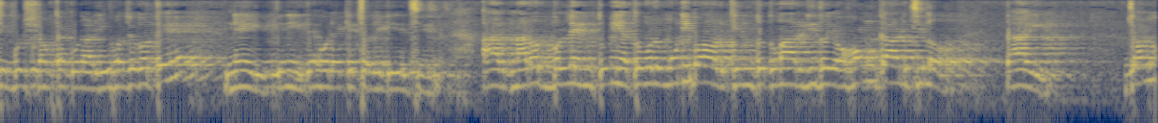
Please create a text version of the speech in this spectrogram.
সেই বৈষ্ণব ঠাকুর আর ইহ জগতে নেই, তিনি দেহ রেখে চলে গিয়েছেন। আর নারদ বললেন, তুমি এত বড় মণিবর, কিন্তু তোমার হৃদয়ে অহংকার ছিল। তাই জন্ম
